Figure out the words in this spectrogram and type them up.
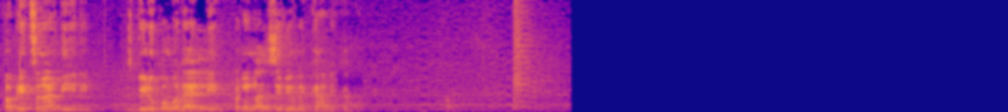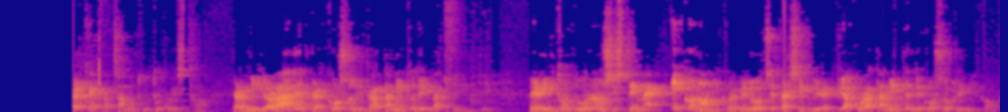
Fabrizio Nardini, sviluppo modelli per l'analisi biomeccanica. Perché facciamo tutto questo? Per migliorare il percorso di trattamento dei pazienti, per introdurre un sistema economico e veloce per seguire più accuratamente il decorso clinico,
